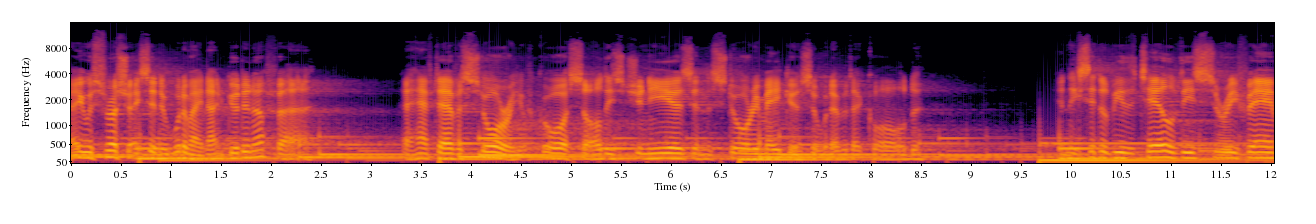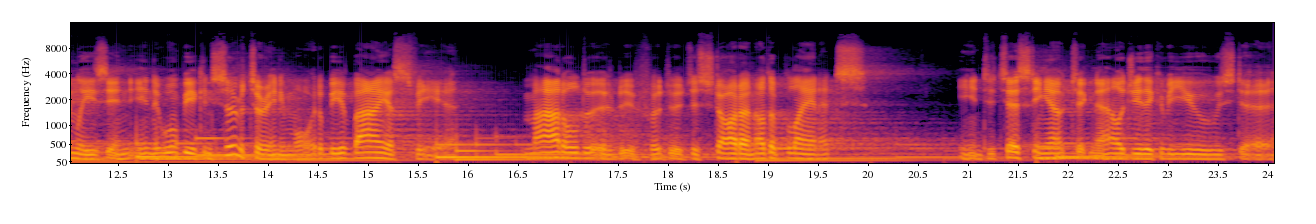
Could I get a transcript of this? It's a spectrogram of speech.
I was frustrated. I said, What am I, not good enough? Uh, I have to have a story, of course. All these engineers and the story makers, or whatever they're called. And they said it'll be the tale of these three families, and, and it won't be a conservatory anymore. It'll be a biosphere, modeled uh, for, to start on other planets, into testing out technology that could be used. Uh,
